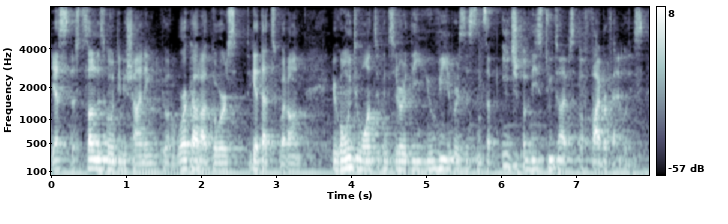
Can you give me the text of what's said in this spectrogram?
yes, the sun is going to be shining. If you want to work out outdoors to get that sweat on, you're going to want to consider the UV resistance of each of these two types of fiber families.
